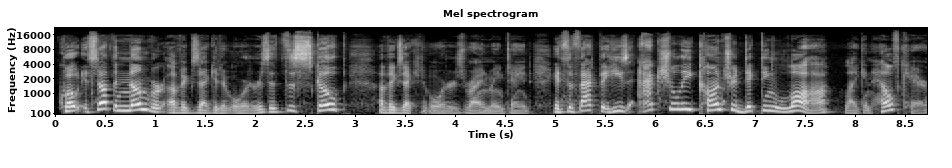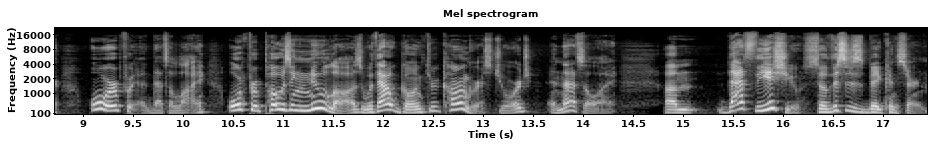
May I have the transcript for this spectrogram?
Quote, it's not the number of executive orders, it's the scope of executive orders, Ryan maintained. It's the fact that he's actually contradicting law, like in healthcare, or, that's a lie, or proposing new laws without going through Congress, George, and that's a lie. Um, that's the issue, so this is a big concern.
